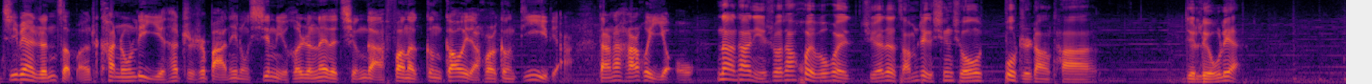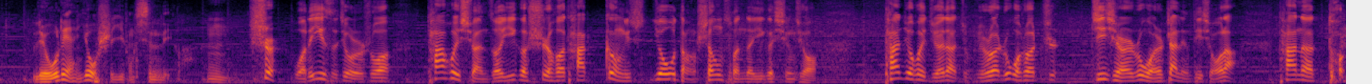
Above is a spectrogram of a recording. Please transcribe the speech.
即便人怎么看重利益，他只是把那种心理和人类的情感放得更高一点或者更低一点，但是他还是会有。那他你说他会不会觉得咱们这个星球不值当他就留恋？留恋又是一种心理了。嗯，是我的意思就是说，他会选择一个适合他更优等生存的一个星球，他就会觉得，就比如说，如果说智机器人如果是占领地球了，他呢成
